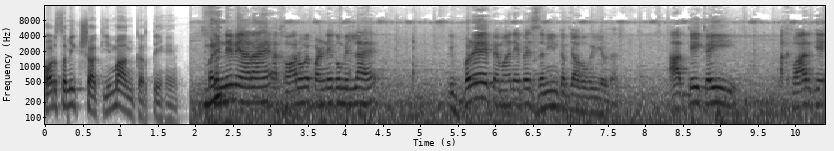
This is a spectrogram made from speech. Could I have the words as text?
और समीक्षा की मांग करते हैं। सुनने में आ रहा है अखबारों में पढ़ने को मिल रहा है कि बड़े पैमाने पर ज़मीन कब्जा हो गई है उधर। आपके कई अखबार के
